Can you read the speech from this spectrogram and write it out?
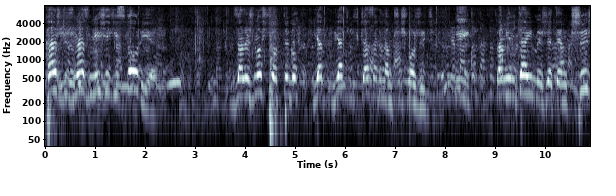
Każdy z nas niesie historię. W zależności od tego, jak, w jakich czasach nam przyszło żyć. I pamiętajmy, że ten krzyż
